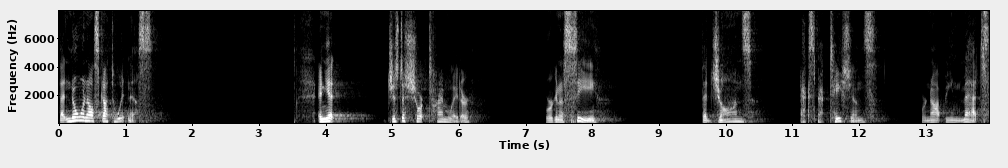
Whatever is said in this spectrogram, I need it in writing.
that no one else got to witness. And yet, just a short time later, we're going to see that John's expectations were not being met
